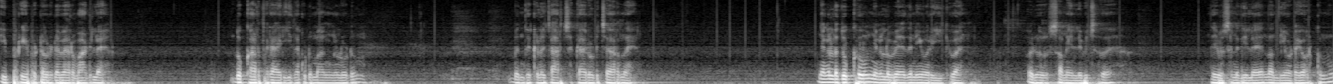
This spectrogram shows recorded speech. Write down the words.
ഈ പ്രിയപ്പെട്ടവരുടെ വേർപാടിൽ ദുഃഖാർത്ഥരായിരിക്കുന്ന കുടുംബാംഗങ്ങളോടും ബന്ധുക്കൾ ചാർച്ചക്കാരോട് ചേർന്ന് ഞങ്ങളുടെ ദുഃഖവും ഞങ്ങളുടെ വേദനയും അറിയിക്കുവാൻ ഒരു സമയം ലഭിച്ചത് ദൈവസന്നിധിയിലെ നന്ദിയോടെ ഓർക്കുന്നു.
